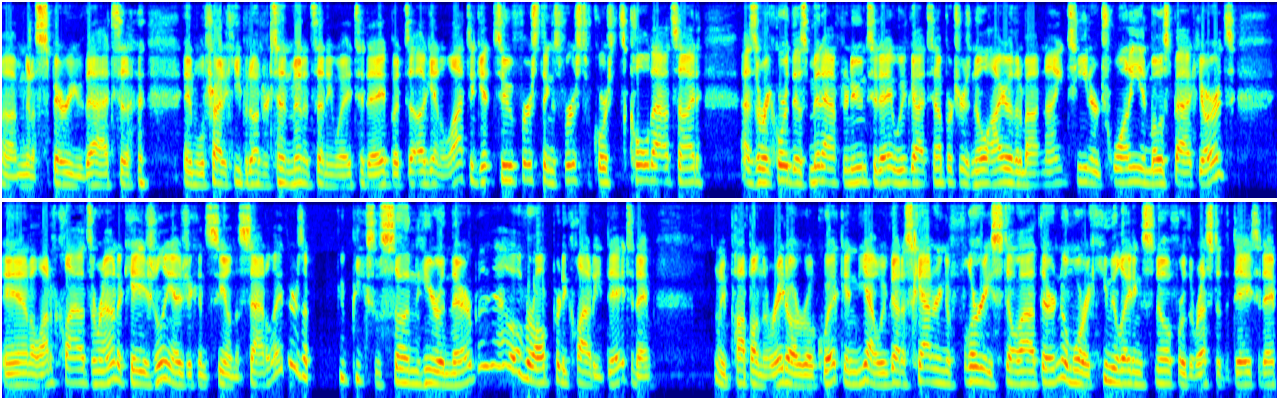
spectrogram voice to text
Uh, I'm going to spare you that, uh, and we'll try to keep it under 10 minutes anyway today. But uh, again, a lot to get to. First things first, of course, it's cold outside. As I record this mid afternoon today, we've got temperatures no higher than about 19 or 20 in most backyards, and a lot of clouds around occasionally, as you can see on the satellite. There's a few peaks of sun here and there, but yeah, overall, pretty cloudy day today. Let me pop on the radar real quick, and yeah, we've got a scattering of flurries still out there. No more accumulating snow for the rest of the day today.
